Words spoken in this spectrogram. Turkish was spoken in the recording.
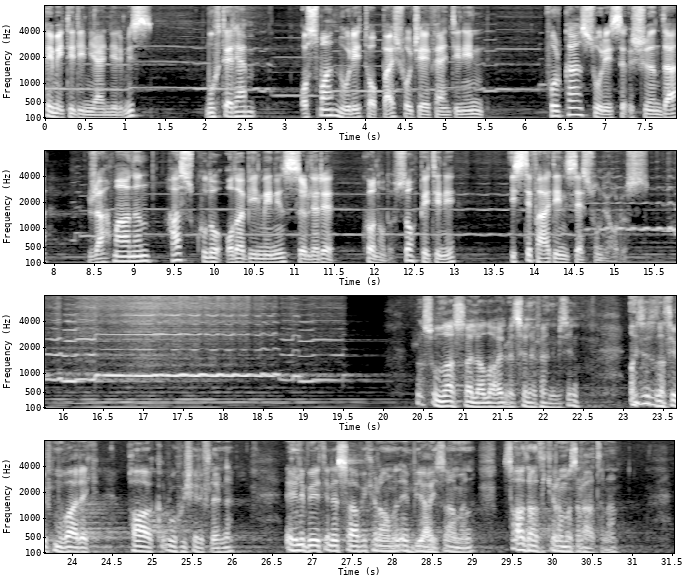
Kıymetli dinleyenlerimiz, muhterem Osman Nuri Topbaş Hoca Efendi'nin Furkan Suresi ışığında Rahman'ın has kulu olabilmenin sırları konulu sohbetini istifadenize sunuyoruz. Resulullah sallallahu aleyhi ve sellem Efendimizin aziz, latif, mübarek, pak ruhu şeriflerine, ehl-i beytin, eshab-ı kiramın, enbiya-i izamın, saadat-ı kiram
